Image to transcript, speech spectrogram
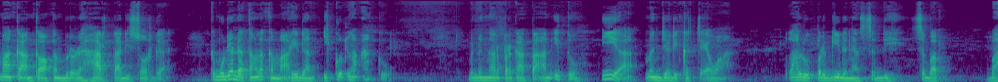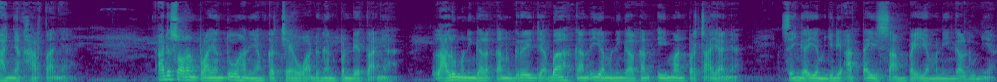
Maka engkau akan beroleh harta di sorga. Kemudian datanglah kemari dan ikutlah aku. Mendengar perkataan itu, ia menjadi kecewa, lalu pergi dengan sedih sebab banyak hartanya. Ada seorang pelayan Tuhan yang kecewa dengan pendetanya, lalu meninggalkan gereja, bahkan ia meninggalkan iman percayanya, sehingga ia menjadi ateis sampai ia meninggal dunia.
